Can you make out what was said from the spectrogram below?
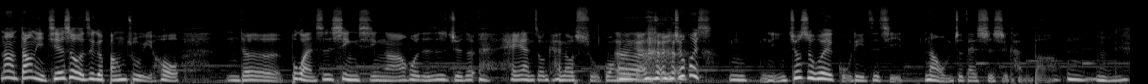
那当你接受了这个帮助以后，你的不管是信心啊，或者是觉得哎黑暗中看到曙光的感觉，嗯就会你你就是会鼓励自己，那我们就再试试看吧。嗯，嗯，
